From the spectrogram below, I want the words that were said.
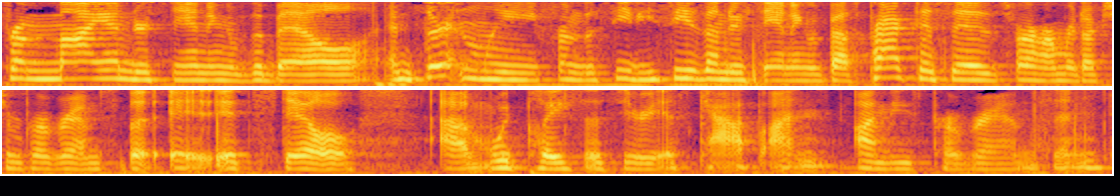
from my understanding of the bill, and certainly from the CDC's understanding of best practices for harm reduction programs, that it, it still um, would place a serious cap on on these programs. And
